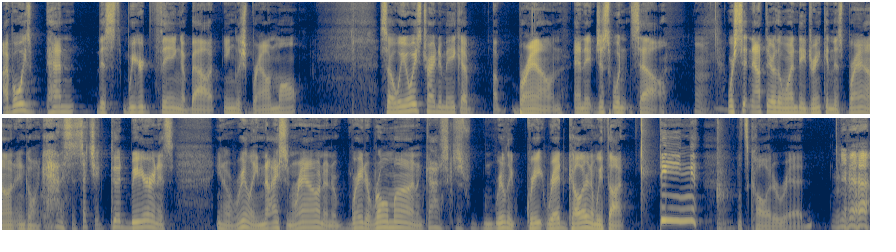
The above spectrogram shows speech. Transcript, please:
I've always had this weird thing about English brown malt. So we always tried to make a, a brown and it just wouldn't sell. We're sitting out there the one day drinking this brown and going, God, this is such a good beer and it's, you know, really nice and round and a great aroma and God, it's just really great red color. And we thought, ding, let's call it a red.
